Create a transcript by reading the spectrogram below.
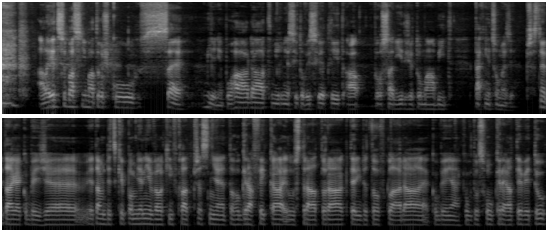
ale je třeba s nima trošku se mírně pohádat, mírně si to vysvětlit a prosadit, že to má být tak něco mezi. Přesně tak, jakoby, že je tam vždycky poměrně velký vklad přesně toho grafika, ilustrátora, který do toho vkládá jakoby nějakou tu svou kreativitu,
